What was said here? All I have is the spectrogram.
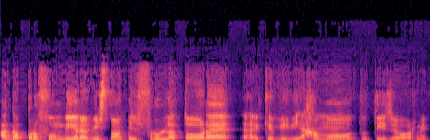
ad approfondire, visto anche il frullatore eh, che viviamo tutti i giorni?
